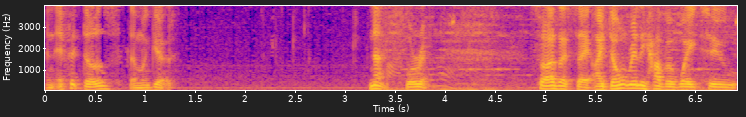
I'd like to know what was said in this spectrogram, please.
And if it does, then we're good. Nice, we're in. So as I say, I don't really have a way to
